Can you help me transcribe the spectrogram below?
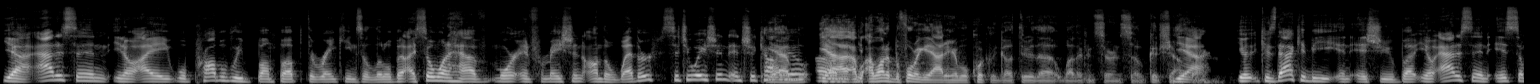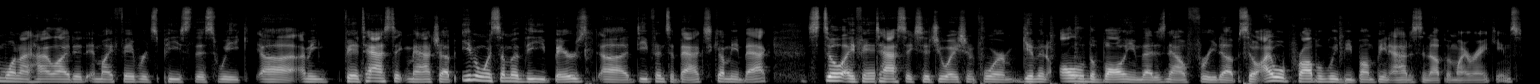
Yeah, Addison, you know, I will probably bump up the rankings a little bit. I still want to have more information on the weather situation in Yeah, b- Chicago. yeah. Um, I, I wanted before we get out of here, we'll quickly go through the weather concerns. So good shout Yeah, there. Because that could be an issue. But you know, Addison is someone I highlighted in my favorites piece this week. Uh, I mean, fantastic matchup, even with some of the Bears uh, defensive backs coming back. Still a fantastic situation for him, given all of the volume that is now freed up. So I will probably be bumping Addison up in my rankings.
